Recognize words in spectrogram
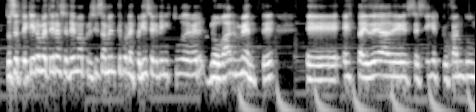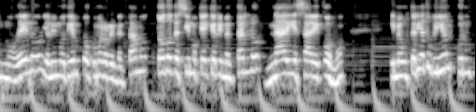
Entonces te quiero meter a ese tema precisamente por la experiencia que tienes tú de ver globalmente eh, esta idea de se sigue estrujando un modelo y al mismo tiempo cómo lo reinventamos. Todos decimos que hay que reinventarlo, nadie sabe cómo. Y me gustaría tu opinión con un,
